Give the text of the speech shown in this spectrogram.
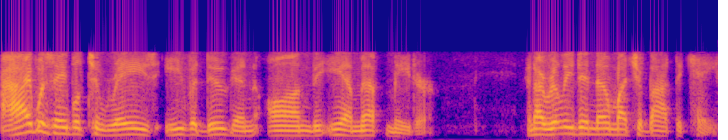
I was able to raise Eva Dugan on the EMF meter, and I really didn't know much about the case,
